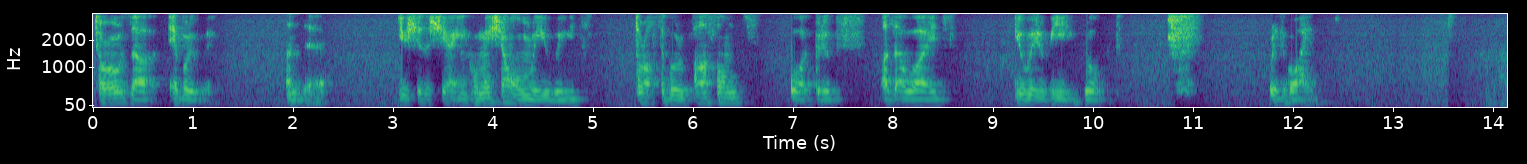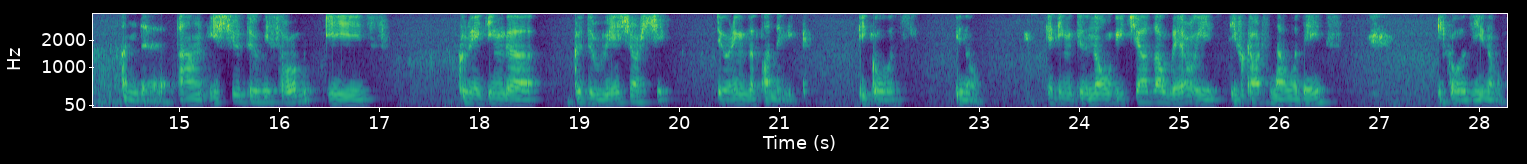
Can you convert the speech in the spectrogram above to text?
Trolls are everywhere, and uh, you should share information only with trustable persons or groups. Otherwise, you will be robbed. Please go ahead. And uh, an issue to be solved is creating a good relationship during the pandemic, because you know getting to know each other well is difficult nowadays, because you know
